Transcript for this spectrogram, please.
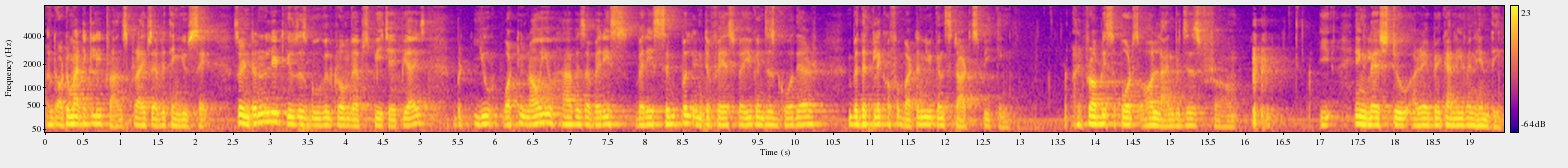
and automatically transcribes everything you say. So internally it uses Google Chrome Web Speech APIs, but you what you now you have is a very very simple interface where you can just go there with the click of a button you can start speaking. It probably supports all languages from English to Arabic and even Hindi.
